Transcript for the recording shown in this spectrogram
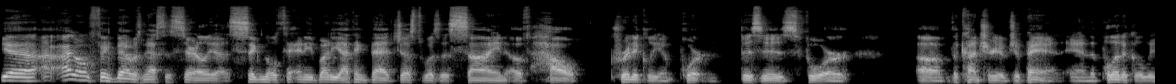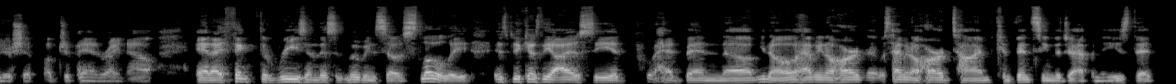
Yeah, I don't think that was necessarily a signal to anybody. I think that just was a sign of how critically important this is for the country of Japan and the political leadership of Japan right now. And I think the reason this is moving so slowly is because the IOC had had been, uh, you know, having a hard was having a hard time convincing the Japanese that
